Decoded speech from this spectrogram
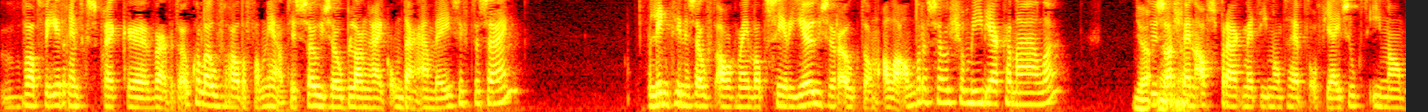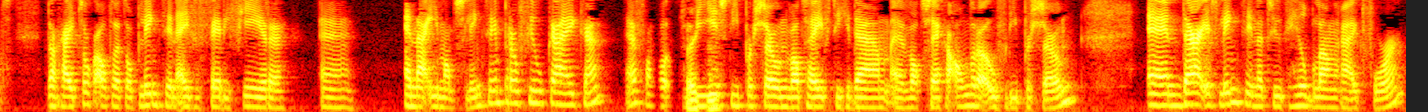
Wat we eerder in het gesprek, waar we het ook al over hadden, van ja, het is sowieso belangrijk om daar aanwezig te zijn. LinkedIn is over het algemeen wat serieuzer ook dan alle andere social media kanalen. Ja, dus als ja, ja. jij een afspraak met iemand hebt of jij zoekt iemand dan ga je toch altijd op LinkedIn even verifiëren uh, en naar iemands LinkedIn profiel kijken. Hè, van wat, wie is die persoon, wat heeft hij gedaan, en wat zeggen anderen over die persoon. En daar is LinkedIn natuurlijk heel belangrijk voor.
